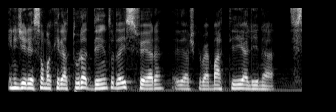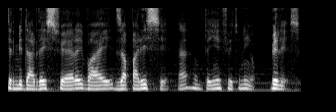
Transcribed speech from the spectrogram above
em direção a uma criatura dentro da esfera. Ele acho que vai bater ali na extremidade da esfera e vai desaparecer, né? Não tem efeito nenhum. Beleza.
